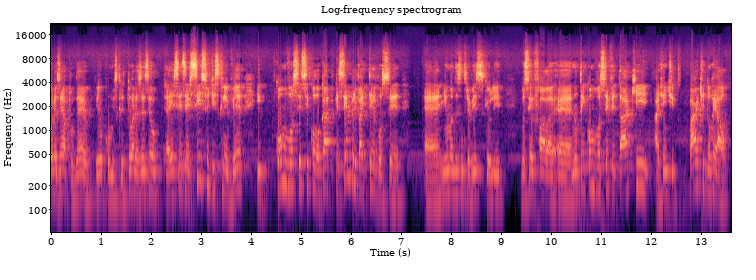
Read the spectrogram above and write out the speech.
por exemplo, né, eu como escritor, às vezes eu, é esse exercício de escrever e como você se colocar, porque sempre vai ter você. É, em uma das entrevistas que eu li, você fala, é, não tem como você evitar que a gente parte do real.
